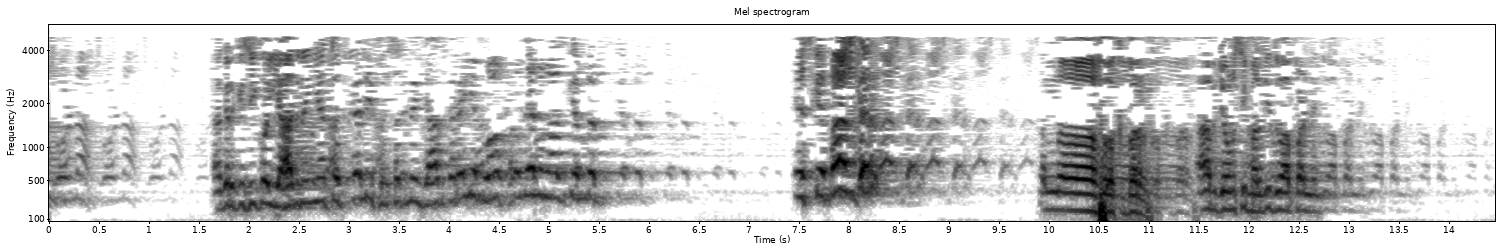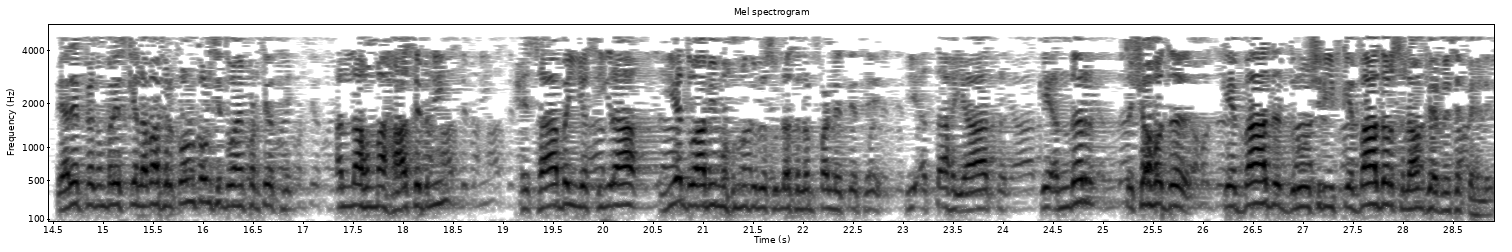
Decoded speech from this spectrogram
اگر کسی کو یاد نہیں ہے تو پہلی فرصت میں یاد کرے یہ دعا فرض ہے نماز کے اندر۔ اس کے بعد پھر اللہ اکبر، آپ جو سی مرضی دعا پڑھ لیں۔ پیارے پیغمبر، اس کے علاوہ پھر کون کون سی دعائیں پڑھتے تھے؟ اللہ حاصبنی حساب یسیرا، یہ دعا بھی محمد رسول اللہ علیہ وسلم پڑھ لیتے تھے۔ یہ اتحیات کے اندر، تشہد کے بعد درو شریف کے بعد اور سلام پھیرنے سے پہلے۔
